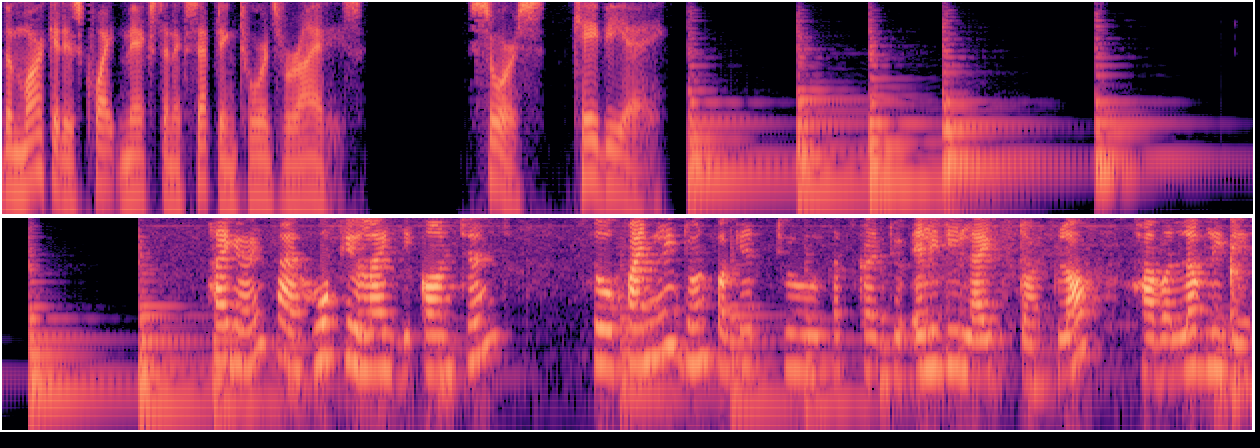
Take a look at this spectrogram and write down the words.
The market is quite mixed and accepting towards varieties. Source KBA. Hi guys, I hope you like the content. So finally don't forget to subscribe to ledlights.blog. Have a lovely day.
